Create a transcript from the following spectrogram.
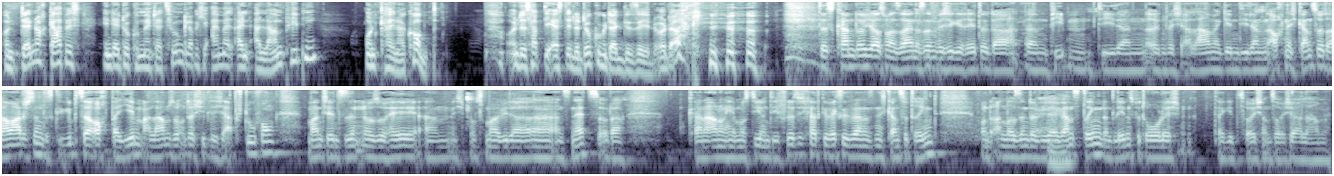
Und dennoch gab es in der Dokumentation, glaube ich, einmal ein Alarmpiepen und keiner kommt. Und das habt ihr erst in der Doku dann gesehen, oder? das kann durchaus mal sein, dass irgendwelche Geräte da ähm, piepen, die dann irgendwelche Alarme geben, die dann auch nicht ganz so dramatisch sind. Das gibt es ja auch bei jedem Alarm so unterschiedliche Abstufungen. Manche sind nur so, hey, ähm, ich muss mal wieder äh, ans Netz oder keine Ahnung, hier muss die und die Flüssigkeit gewechselt werden, das ist nicht ganz so dringend. Und andere sind dann wieder ganz dringend und lebensbedrohlich. Da gibt es solche und solche Alarme.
